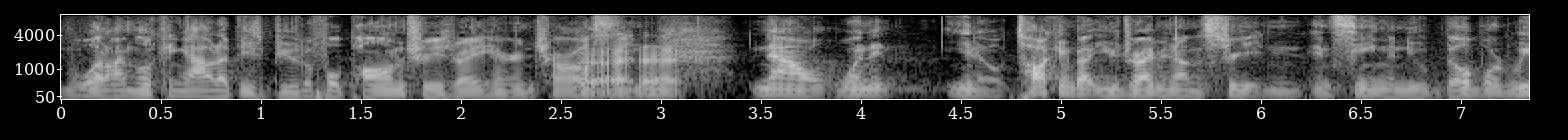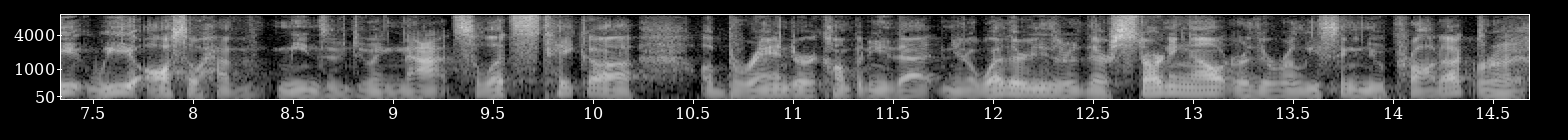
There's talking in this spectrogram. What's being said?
what I'm looking out at these beautiful palm trees right here in Charleston. right. Now, when it you know, talking about you driving down the street and, and seeing a new billboard, we we also have means of doing that. So let's take a, a brand or a company that, you know, whether either they're starting out or they're releasing a new product, Right.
